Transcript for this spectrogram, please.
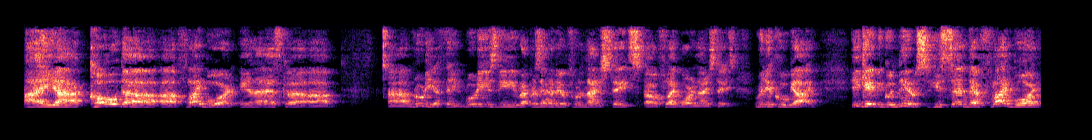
I uh, called uh, uh, Fliteboard and I asked uh, uh, uh, Rudy, I think. Rudy is the representative for the United States, uh, Fliteboard United States. Really cool guy. He gave me good news. He said that Fliteboard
